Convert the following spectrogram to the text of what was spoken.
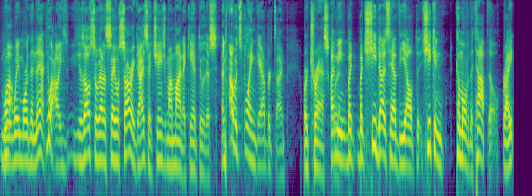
more, Well- way more than that. Well, he's, he's also got to say, well, sorry guys, I changed my mind. I can't do this. And now it's playing Gabbert time or Trask. I mean, but but she does have the alt. She can come over the top though, right?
